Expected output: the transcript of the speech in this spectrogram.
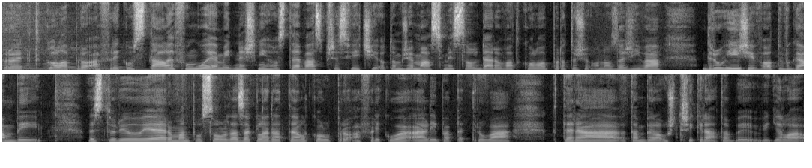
Projekt Kola pro Afriku stále funguje. My dnešní hosté vás přesvědčí o tom, že má smysl darovat kolo, protože ono zažívá druhý život v Gambii. Ve studiu je Roman Posolda, zakladatel Kol pro Afriku a Aliba Petrová, která tam byla už třikrát, aby viděla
